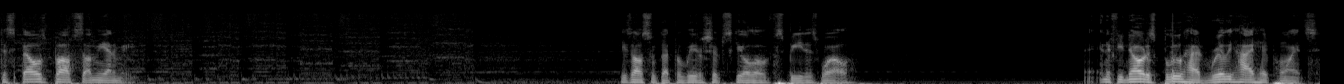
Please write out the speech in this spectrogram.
dispels buffs on the enemy. He's also got the leadership skill of speed as well. And if you notice, blue had really high hit points.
